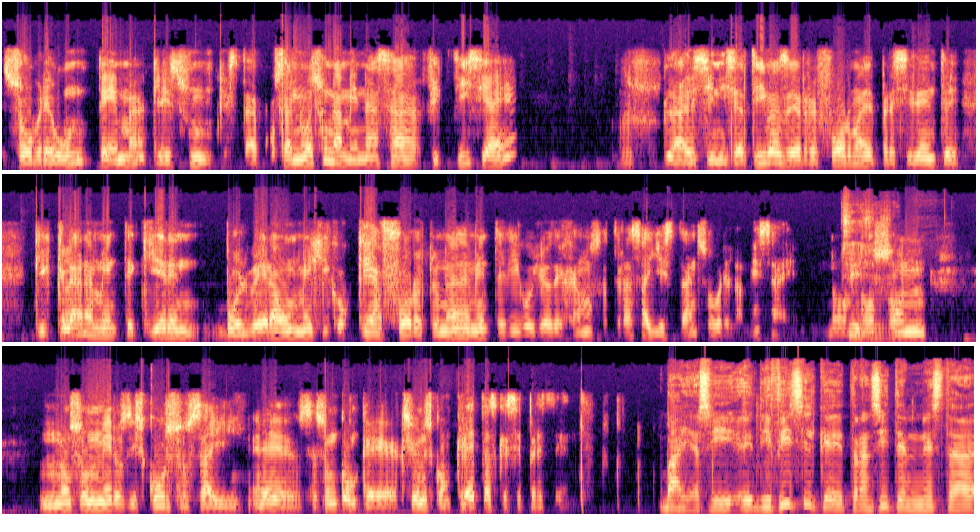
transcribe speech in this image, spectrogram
sobre un tema que es un que está, o sea, no es una amenaza ficticia, ¿eh? Pues, las iniciativas de reforma del presidente que claramente quieren volver a un México que afortunadamente, digo yo, dejamos atrás, ahí están sobre la mesa. ¿eh? No, no son no son meros discursos ahí, ¿eh? o sea, son acciones concretas que se presentan. Vaya, sí, eh, difícil que transiten en esta,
